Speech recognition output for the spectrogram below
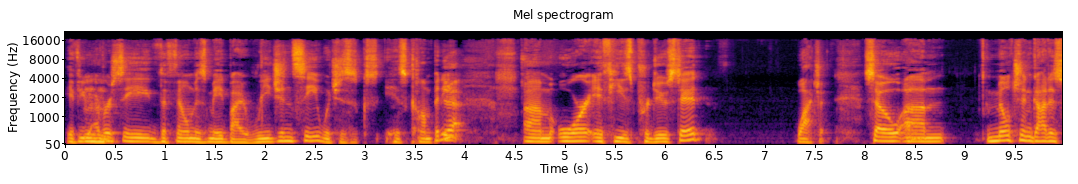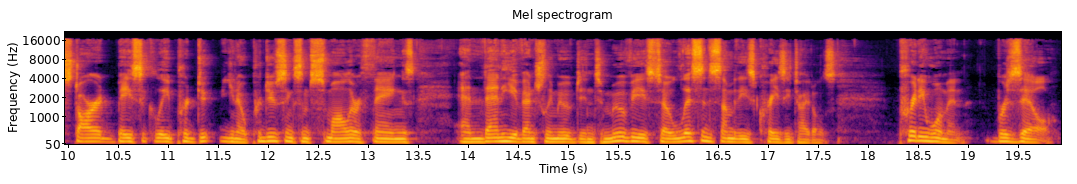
if you ever see the film is made by Regency, which is his company, Yeah. um, or if he's produced it, watch it. So um, Milchan got his start basically, produ- you know, producing some smaller things, and then he eventually moved into movies. So listen to some of these crazy titles: Pretty Woman, Brazil,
